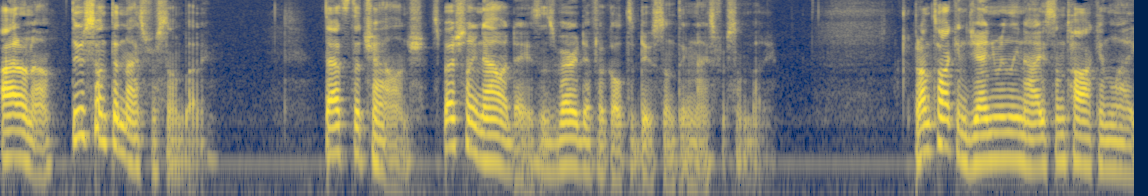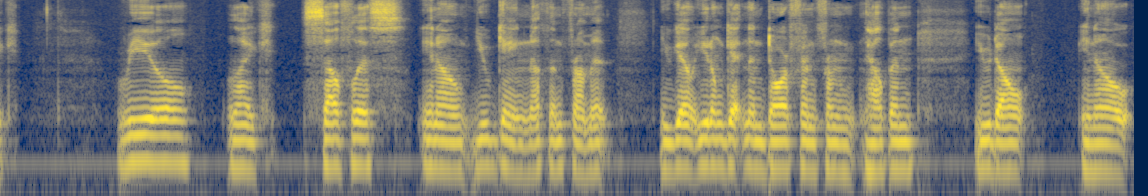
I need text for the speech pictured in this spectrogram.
I don't know. Do something nice for somebody. That's the challenge. Especially nowadays, it's very difficult to do something nice for somebody. But I'm talking genuinely nice. I'm talking like real, like selfless. You know, you gain nothing from it. You get you don't get an endorphin from helping. You don't, you know,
